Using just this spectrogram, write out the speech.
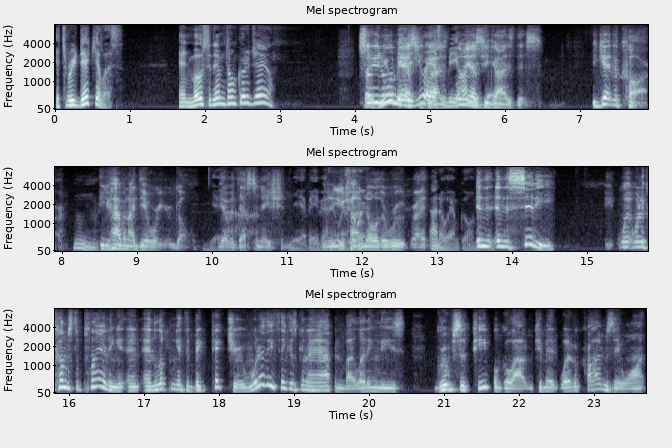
It's ridiculous, and most of them don't go to jail. So you know, you let me ask you you guys. Let me ask you guys this: You get in a car, Hmm. you have an idea where you're going. You have a destination. Yeah, baby. And you Usually. kind of know the route, right? I know where I'm going. In the, in the city, when, when it comes to planning and, and looking at the big picture, what do they think is going to happen by letting these groups of people go out and commit whatever crimes they want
